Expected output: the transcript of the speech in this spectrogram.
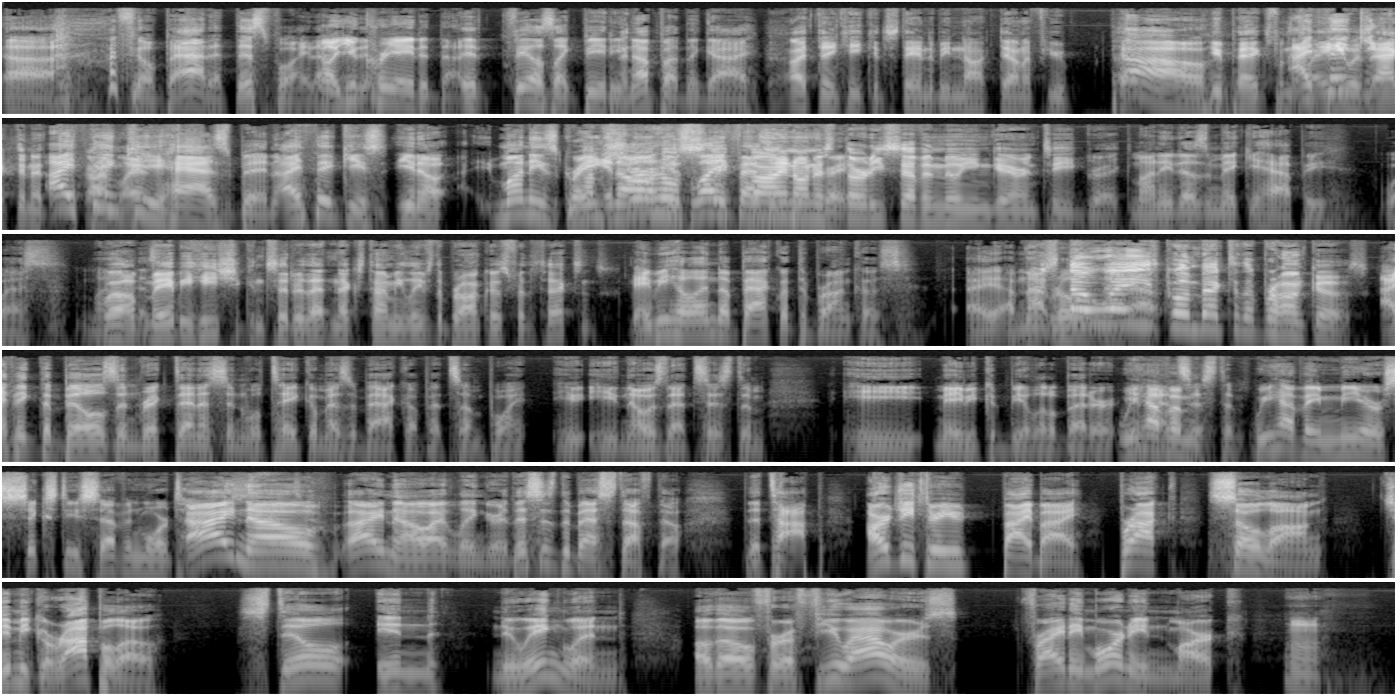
Uh, I feel bad at this point. No, I you mean, it- created that. It feels like beating up on the guy. I think he could stand to be knocked down a few pegs, Oh. few pegs from the I way think he was acting at this I think last he has been. I think he's. You know, money's great I'm sure all. he'll his sleep fine on his great. 37 million guaranteed, Greg. Money doesn't make you happy, Wes. Well, maybe he should consider that next time he leaves the Broncos for the Texans. maybe he'll end up back with the Broncos. I, I'm not There's no way out. he's going back to the Broncos. I think the Bills and Rick Dennison will take him as a backup at some point. He he knows that system. He maybe could be a little better we in have that a system. we have a mere sixty-seven more times. I know, I know, I linger. This is the best stuff, though. The top. RG3, bye bye. Brock, so long. Jimmy Garoppolo, still in New England, although for a few hours, Friday morning, Marc, Mm.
